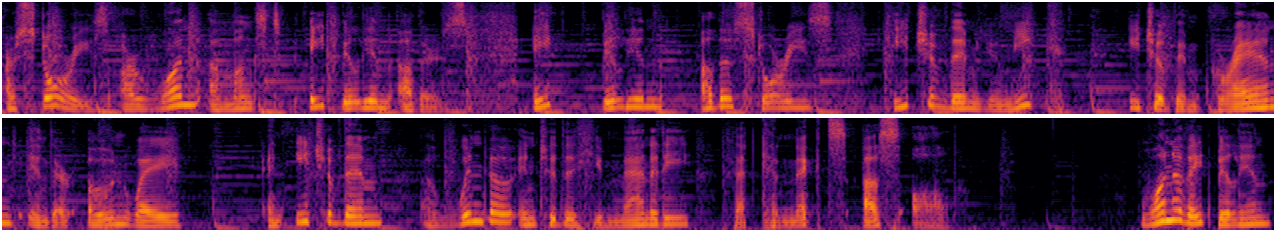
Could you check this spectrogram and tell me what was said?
Our stories are one amongst 8 billion others. 8 billion other stories, each of them unique, each of them grand in their own way, and each of them a window into the humanity that connects us all. One of 8 billion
